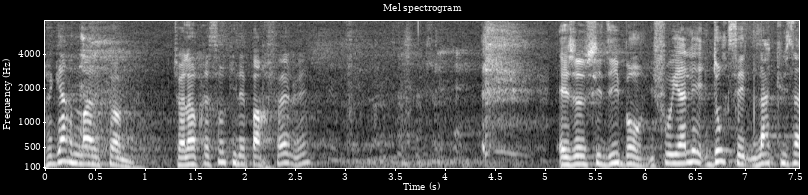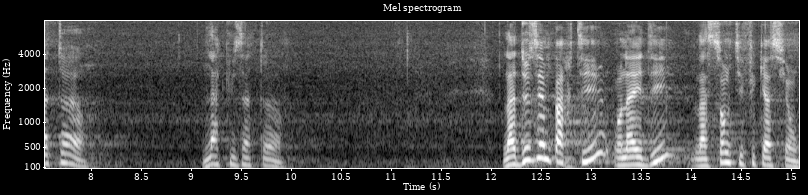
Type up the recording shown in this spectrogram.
regarde Malcolm, tu as l'impression qu'il est parfait, lui? Et je me suis dit, bon, il faut y aller. Donc c'est l'accusateur l'accusateur. La deuxième partie, on a dit la sanctification.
